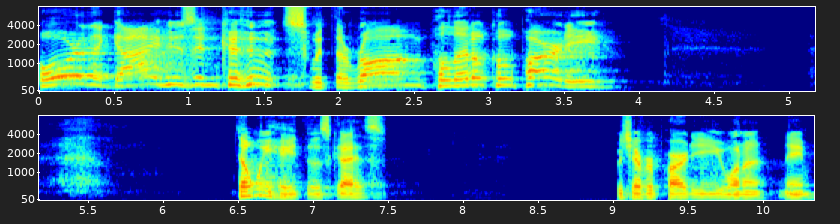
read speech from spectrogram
or the guy who's in cahoots with the wrong political party. Don't we hate those guys? Whichever party you want to name.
